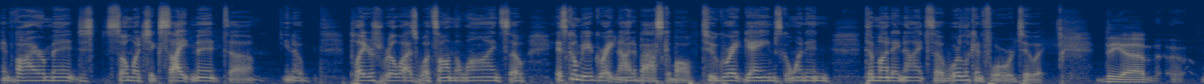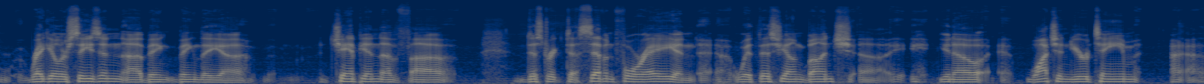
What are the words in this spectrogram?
environment. Just so much excitement. Uh, you know, players realize what's on the line. So it's going to be a great night of basketball. Two great games going in to Monday night. So we're looking forward to it. the um, regular season uh, being being the uh, champion of uh, District uh, Seven Four A, and uh, with this young bunch, uh, you know, watching your team. I, I,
